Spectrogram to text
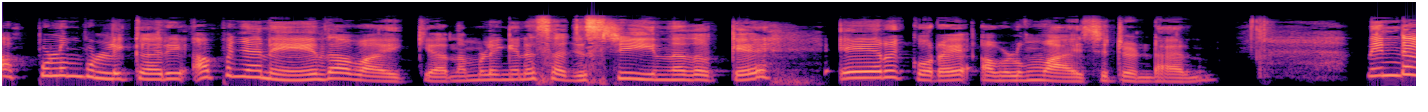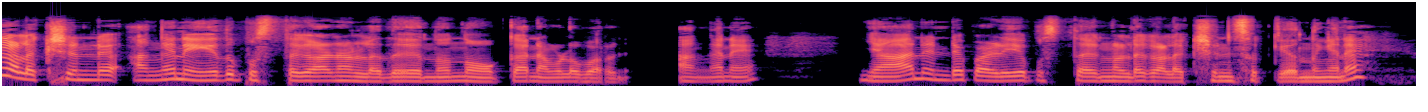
അപ്പോഴും പുള്ളിക്കാരി അപ്പം ഞാൻ ഏതാ വായിക്കുക നമ്മളിങ്ങനെ സജസ്റ്റ് ചെയ്യുന്നതൊക്കെ ഏറെക്കുറെ അവളും വായിച്ചിട്ടുണ്ടായിരുന്നു. നിന്റെ കളക്ഷനിൽ അങ്ങനെ ഏത് പുസ്തകമാണുള്ളത് എന്ന് നോക്കാൻ അവൾ പറഞ്ഞു. അങ്ങനെ ഞാൻ എന്റെ പഴയ പുസ്തകങ്ങളുടെ കളക്ഷൻസ് ഒക്കെ ഒന്നിങ്ങനെ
